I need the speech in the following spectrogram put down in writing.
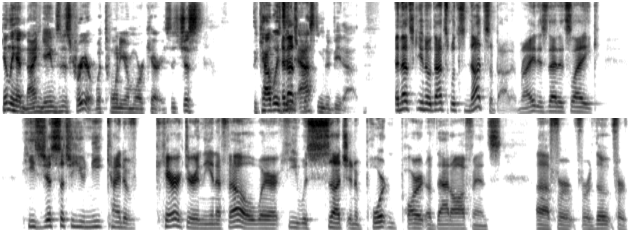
he only had nine games in his career with 20 or more carries. It's just the Cowboys didn't ask him to be that. And that's, you know, that's what's nuts about him, right? Is that it's like he's just such a unique kind of character in the NFL where he was such an important part of that offense uh, for for the for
